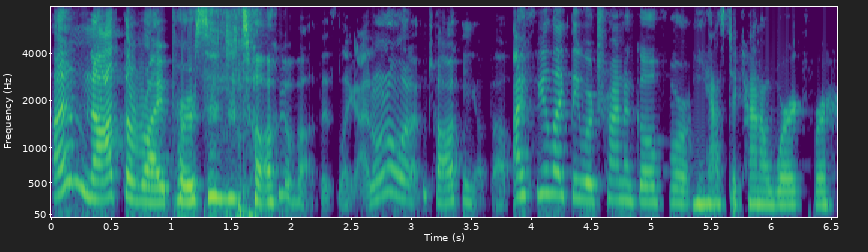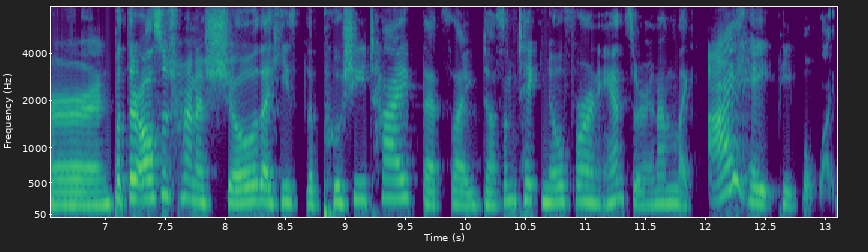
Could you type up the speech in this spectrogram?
I'm not the right person to talk about this. Like, I don't know what I'm talking about. I feel like they were trying to go for he has to kind of work for her, and but they're also trying to show that he's the pushy type that's like doesn't take no for an answer. And I'm like, I hate people like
